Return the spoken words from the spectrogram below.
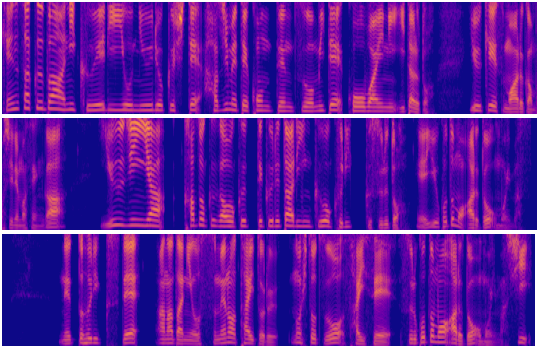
検索バーにクエリーを入力して初めてコンテンツを見て購買に至るというケースもあるかもしれませんが、友人や家族が送ってくれたリンクをクリックするということもあると思います。ネットフリックスであなたにおすすめのタイトルの一つを再生することもあると思いますし、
